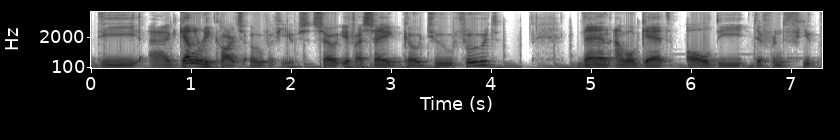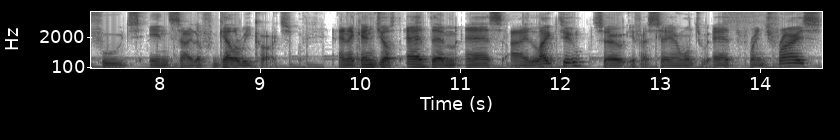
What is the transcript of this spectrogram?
the uh, gallery cards overviews. So if I say go to food, then I will get all the different foods inside of gallery cards. And I can just add them as I like to. So if I say I want to add french fries,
